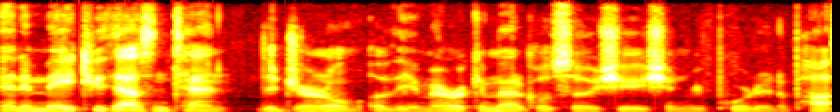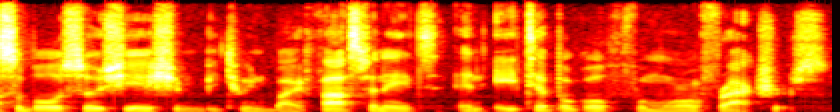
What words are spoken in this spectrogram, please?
And in May 2010, the Journal of the American Medical Association reported a possible association between biphosphonates and atypical femoral fractures.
